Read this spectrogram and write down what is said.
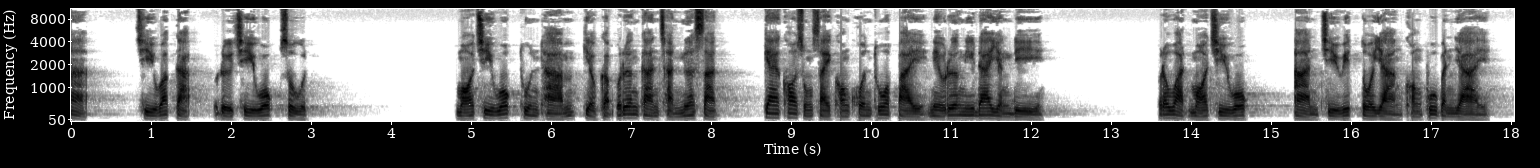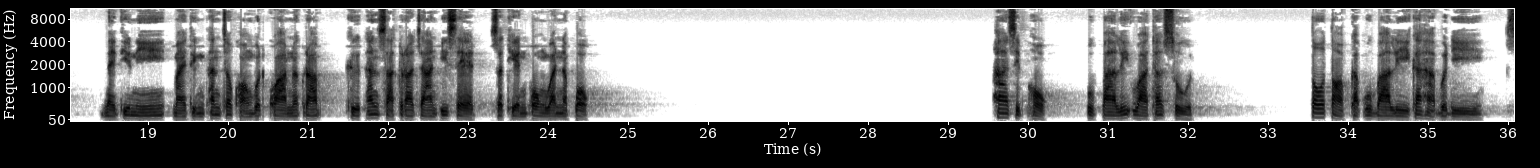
55. ชีวกะ หรือชีวกสูตร หมอชีวกทูลถามเกี่ยวกับเรื่องการฉันเนื้อสัตว์ แก้ข้อสงสัยของคนทั่วไปในเรื่องนี้ได้อย่างดี ประวัติหมอชีวก อ่านชีวิตตัวอย่างของผู้บรรยาย ในที่นี้หมายถึงท่านเจ้าของบทความนะครับ คือท่านศาสตราจารย์พิเศษเสถียรพงศ์วรรณปกห้าสิบหกอุปาลิวาทสูตร โตตอบกับอุบาลีขหาบดี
